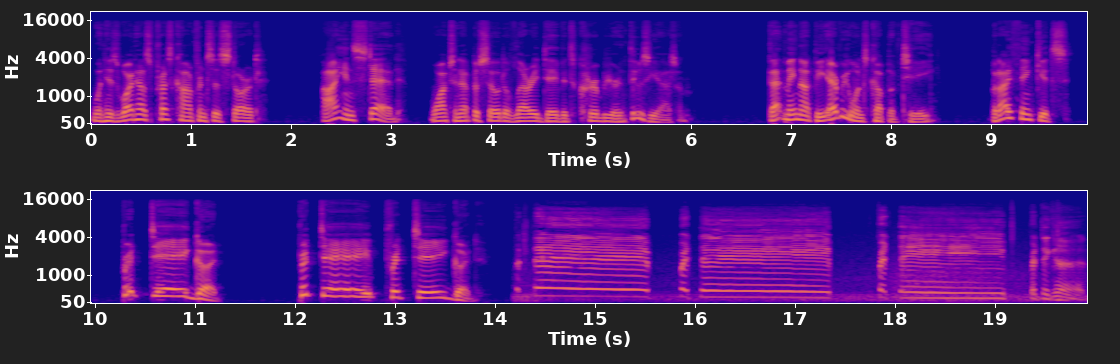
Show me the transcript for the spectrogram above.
when his White House press conferences start, I instead watch an episode of Larry David's Curb Your Enthusiasm. That may not be everyone's cup of tea, but I think it's pretty good. Pretty, pretty good. Pretty, pretty, pretty, pretty good.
